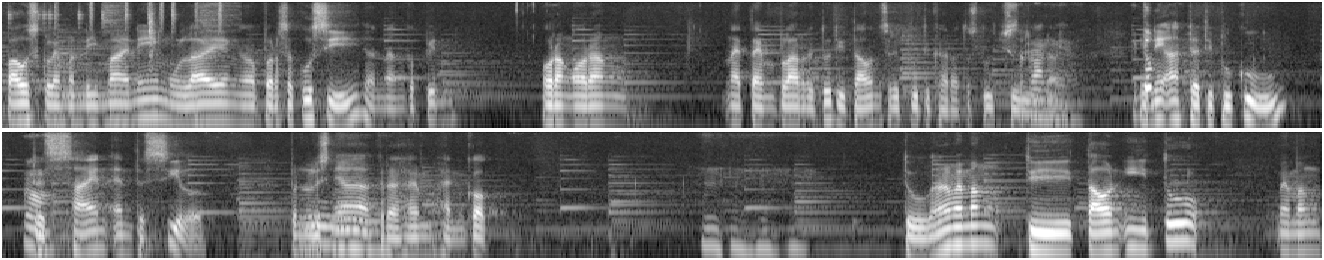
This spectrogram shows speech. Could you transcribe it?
Paus Clement V ini mulai ngepersekusi dan nangkepin orang-orang Knight Templar itu di tahun 1307. Serang Nah, ya. Itu Ini ada di buku oh, The Sign and the Seal. Penulisnya Hmm. Graham Hancock. hmm, hmm, hmm, hmm. Tuh, karena memang di tahun itu memang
